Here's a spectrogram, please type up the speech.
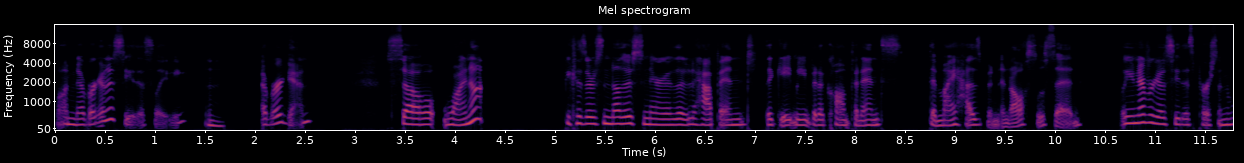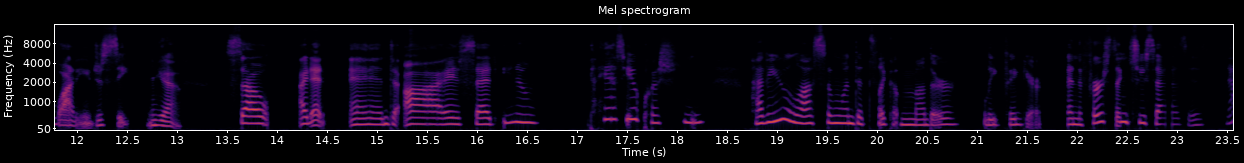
well, I'm never going to see this lady Mm. ever again. So why not? Because there's another scenario that had happened that gave me a bit of confidence that my husband had also said, well, you're never going to see this person. Why don't you just see? Yeah. So I did. And I said, you know, can I ask you a question? Have you lost someone that's like a motherly figure? And the first thing she says is, no.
